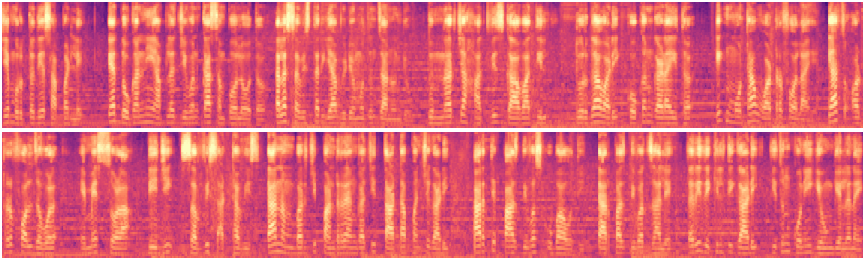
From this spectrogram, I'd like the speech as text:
जे मृतदेह सापडले त्या दोघांनी आपलं जीवन का संपवलं होतं? त्याला सविस्तर या व्हिडिओमधून जाणून घेऊ. जुन्नरच्या हातवीस गावातील दुर्गावाडी कोकणगडा इथं एक मोठा वॉटरफॉल आहे. याच वॉटरफॉल जवळ एम एस सोळा डी जी सव्वीस अठ्ठावीस या नंबरची पांढऱ्या रंगाची टाटा पंच गाडी चार ते पाच दिवस उभा होती. चार पाच दिवस झाले तरी देखील ती गाडी तिथून कोणी घेऊन गेलं नाही.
